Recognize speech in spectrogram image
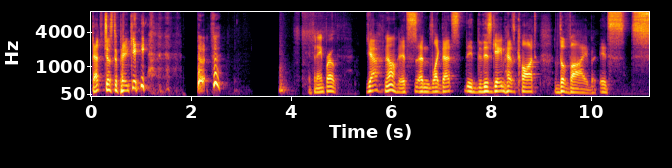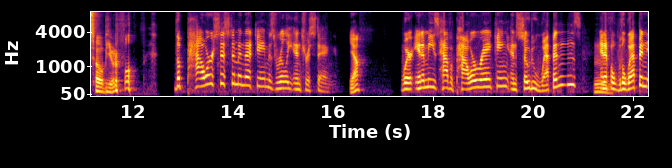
that's just a pinky. If it ain't broke. yeah, no, it's and like that's this game has caught the vibe. It's so beautiful. the power system in that game is really interesting. Yeah. Where enemies have a power ranking and so do weapons. Hmm. And if a, the weapon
